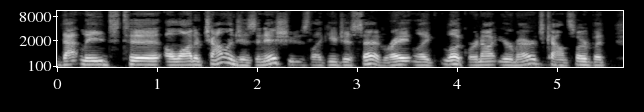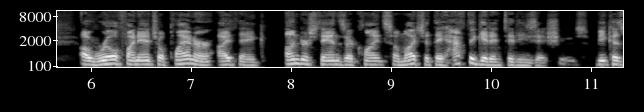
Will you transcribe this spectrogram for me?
that leads to a lot of challenges and issues, like you just said, right? Like, look, we're not your marriage counselor, but a real financial planner, I think, understands their clients so much that they have to get into these issues because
